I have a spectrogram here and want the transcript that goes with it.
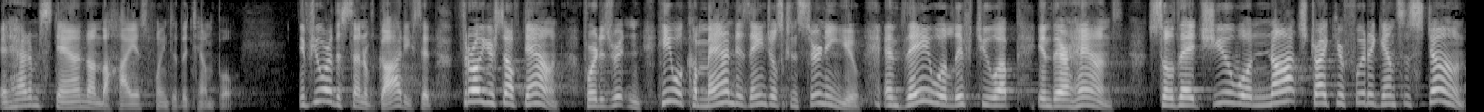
and had him stand on the highest point of the temple if you are the Son of God, he said, throw yourself down, for it is written, He will command His angels concerning you, and they will lift you up in their hands, so that you will not strike your foot against a stone.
